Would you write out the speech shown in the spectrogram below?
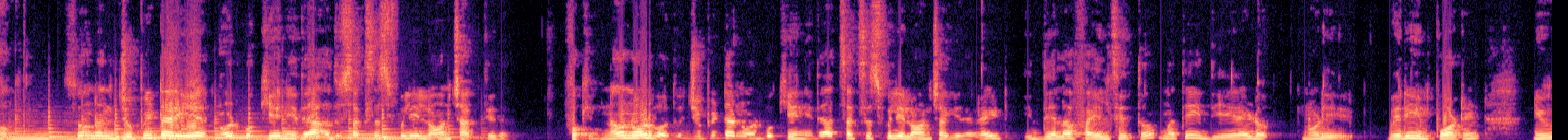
ಓಕೆ ಸೊ ನನ್ನ ಜುಪಿಟರ್ ಏ ನೋಟ್ಬುಕ್ ಏನಿದೆ ಅದು ಸಕ್ಸಸ್ಫುಲಿ ಲಾಂಚ್ ಆಗ್ತಿದೆ. ಓಕೆ ನಾವು ನೋಡ್ಬೋದು ಜುಪಿಟರ್ ನೋಟ್ಬುಕ್ ಏನಿದೆ ಅದು ಸಕ್ಸಸ್ಫುಲಿ ಲಾಂಚ್ ಆಗಿದೆ ರೈಟ್ ಇದೆಲ್ಲ ಫೈಲ್ಸ್ ಇತ್ತು ಮತ್ತೆ ಇದು ಎರಡು ನೋಡಿ ವೆರಿ ಇಂಪಾರ್ಟೆಂಟ್ ನೀವು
